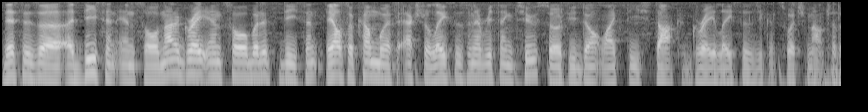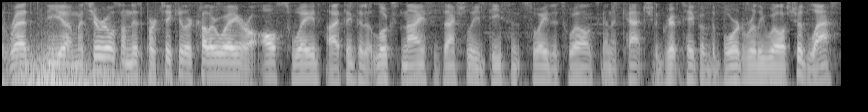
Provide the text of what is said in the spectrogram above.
This is a, a, decent insole, not a great insole, but it's decent. They also come with extra laces and everything too, so if you don't like the stock gray laces, you can switch them out to the red. The uh, materials on this particular colorway are all suede. I think that it looks nice. It's actually decent suede as well. It's gonna catch the grip tape of the board really well. It should last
